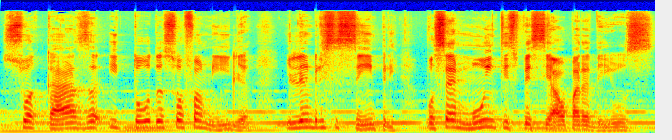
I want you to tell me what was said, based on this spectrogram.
sua casa e toda a sua família. E lembre-se sempre: você é muito especial para Deus.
